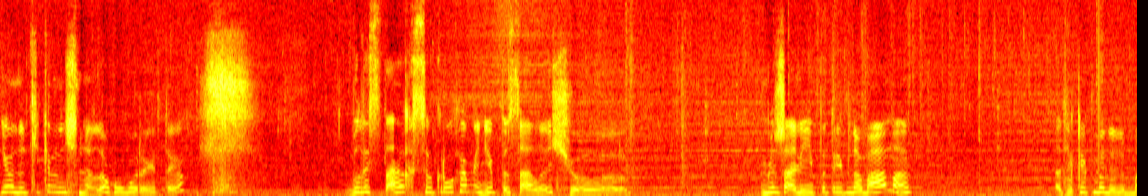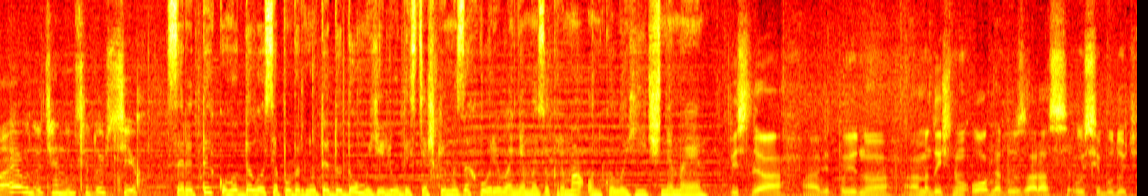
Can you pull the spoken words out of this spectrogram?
І вона тільки починала говорити. В листах свекруха мені писала, що на жаль, їй потрібна мама. А так як мене немає, вона тягнеться до всіх. Серед тих, кого вдалося повернути додому, є люди з тяжкими захворюваннями, зокрема онкологічними. Після е, відповідного е, медичного огляду зараз усі будуть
